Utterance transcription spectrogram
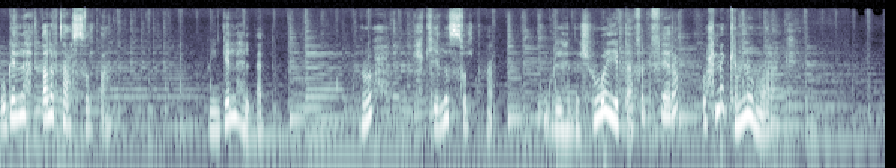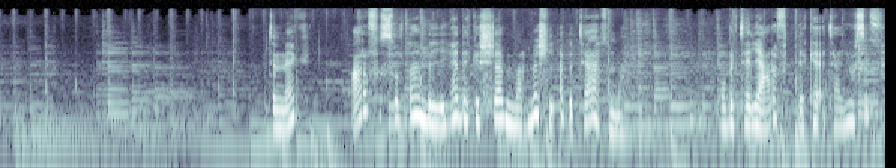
وقال له الطلب تاع السلطان. وين قال له الأب روح احكي للسلطان. قول له باش هو يبدأ في الضفيرة وحنا نكملو موراك. تماك؟ عرف السلطان باللي هذاك الشاب مرمش الأب تاعه في النهر وبالتالي عرف الذكاء تاع يوسف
